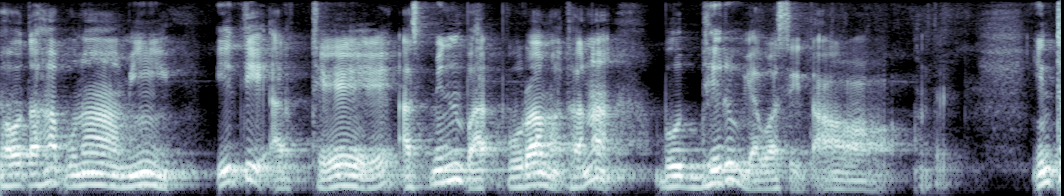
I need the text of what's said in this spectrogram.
ಭವತಃ ಪುನಾಮಿ ಇತಿ ಅರ್ಥೇ ಅಸ್ಮಿನ್ ಪ ಪುರಮಥನ ಬುದ್ಧಿರ್ವ್ಯವಸಿತ ಅಂತೇಳಿ ಇಂಥ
